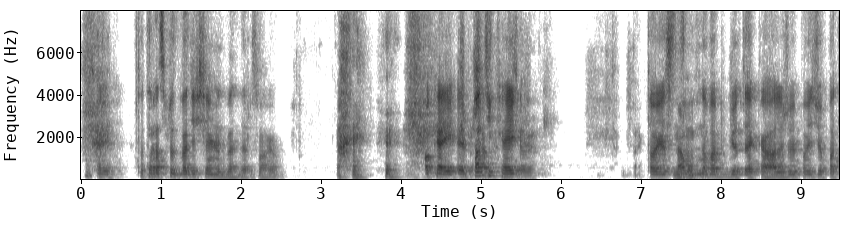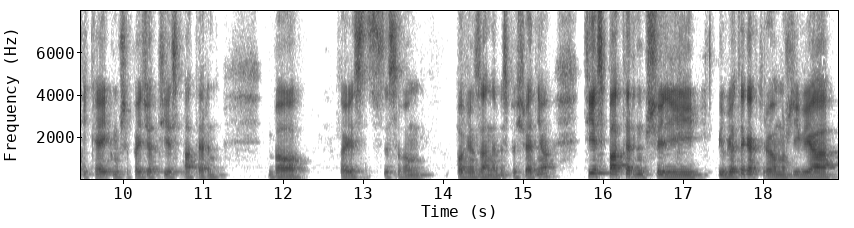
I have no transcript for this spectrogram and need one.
Okej. Okay. To teraz przez 20 minut będę rozmawiał. Okej, okay, Patty Cake tak. to jest no, nowa biblioteka, ale żeby powiedzieć o Patty Cake, muszę powiedzieć o TS Pattern, bo to jest ze sobą powiązane bezpośrednio. TS Pattern, czyli biblioteka, która umożliwia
